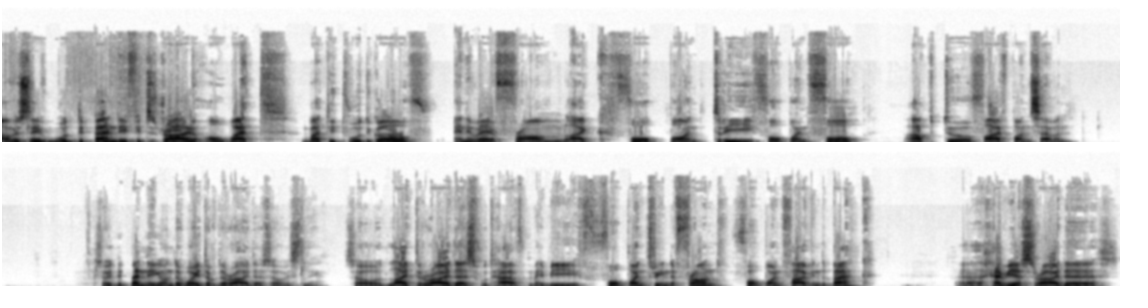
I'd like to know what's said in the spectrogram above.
Obviously, it would depend if it's dry or wet, but it would go anywhere from like 4.3, 4.4 up to 5.7. So depending on the weight of the riders, obviously. So lighter riders would have maybe 4.3 in the front, 4.5 in the back, uh, heaviest riders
